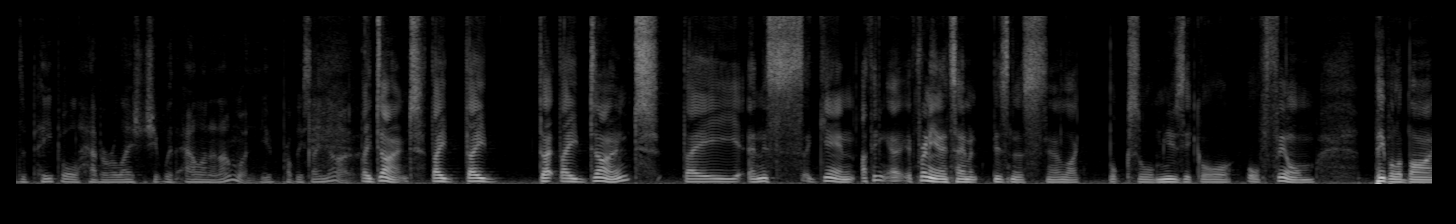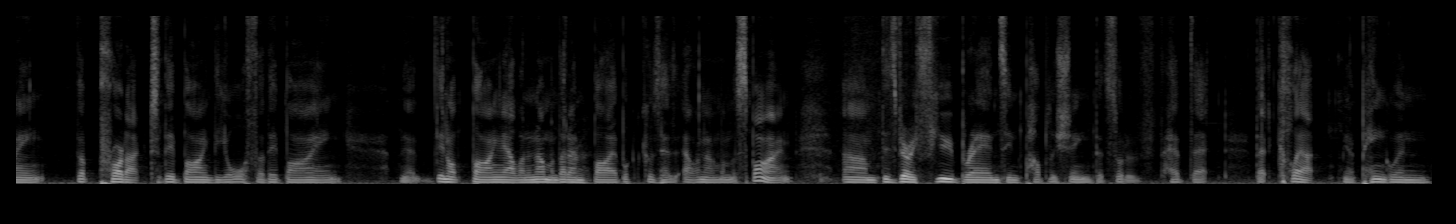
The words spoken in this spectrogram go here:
do people have a relationship with Allen and Unwin? You'd probably say no. They don't. They they that they don't. They and this again, I think uh, for any entertainment business, you know, like books or music or or film, people are buying the product. They're buying the author. They're buying you know, they're not buying Allen and Unwin. They don't buy a book because it has Allen and Unwin on the spine. Um, there's very few brands in publishing that sort of have that that clout. You know, Penguin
